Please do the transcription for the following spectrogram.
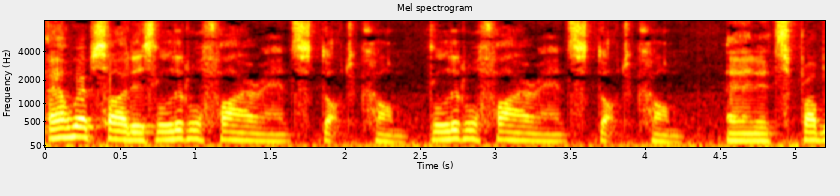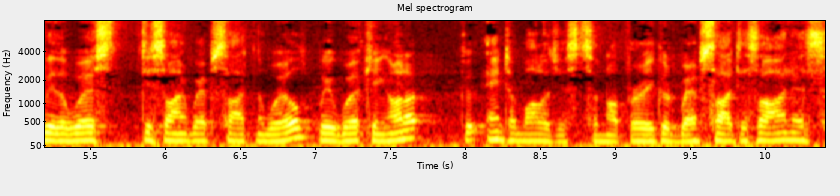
Our website is littlefireants.com. Littlefireants.com. And it's probably the worst designed website in the world. We're working on it entomologists are not very good website designers,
